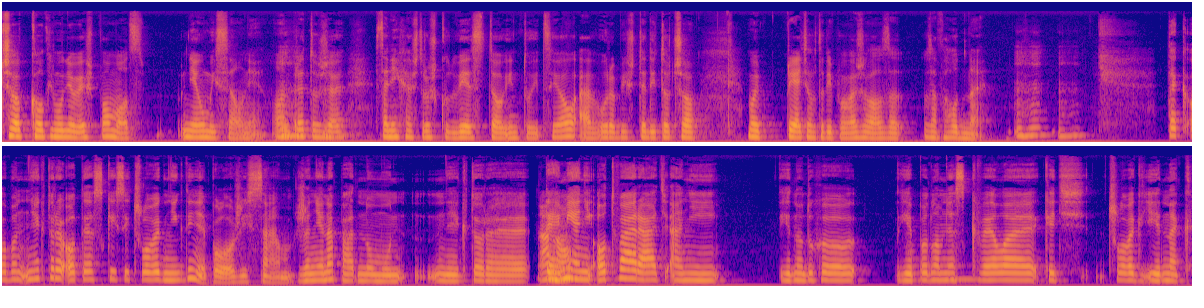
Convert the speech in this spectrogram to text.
čo koľkým ľuďom vieš pomôcť neumyselne. Len uh-huh. preto, že sa necháš trošku viesť tou intuíciou a urobíš vtedy to, čo môj priateľ vtedy považoval za, za vhodné. Uh-huh, uh-huh. Tak, lebo niektoré otázky si človek nikdy nepoloží sám. Že nenapadnú mu niektoré ano. témy ani otvárať, ani jednoducho je podľa mňa skvelé, keď človek jednak,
